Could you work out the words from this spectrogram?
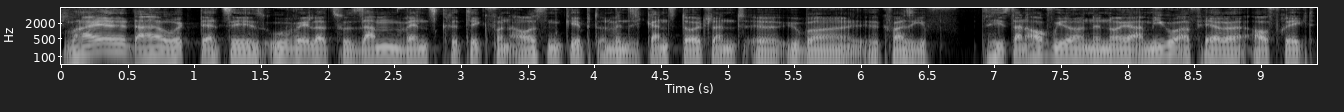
Weil da rückt der CSU-Wähler zusammen, wenn es Kritik von außen gibt und wenn sich ganz Deutschland äh, über äh, quasi, das hieß dann auch wieder eine neue Amigo-Affäre aufregt.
